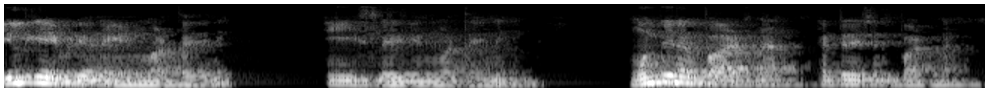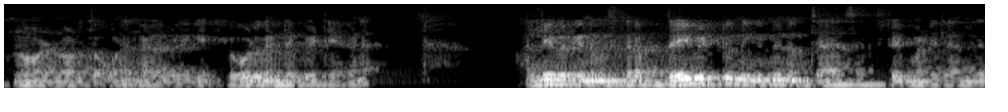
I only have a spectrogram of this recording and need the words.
ಇಲ್ಲಿಗೆ ಈ ವಿಡಿಯೋನ ಎಂಡ್ ಮಾಡ್ತಾ ಇದ್ದೀನಿ. ಈ ಸ್ಲೈಡ್ ಎಂಡ್ ಮಾಡ್ತಾ ಇದ್ದೀನಿ. ಮುಂದಿನ ಪಾರ್ಟ್ನ ಕಂಟಿನ್ಯೂಷನ್ ಪಾರ್ಟ್ನ ನೋಡ್, ನೋಡ್ತಾ ಹೋಗೋಣ. ನಾಳೆ ಬೆಳಗ್ಗೆ ಏಳು ಗಂಟೆ ಭೇಟಿಯಾಗೋಣ. ಅಲ್ಲಿವರೆಗೆ ನಮಸ್ಕಾರ. ದಯವಿಟ್ಟು ನೀವು ಇನ್ನೂ ನಮ್ಮ ಚಾನಲ್ ಸಬ್ಸ್ಕ್ರೈಬ್ ಮಾಡಿಲ್ಲ ಅಂದರೆ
